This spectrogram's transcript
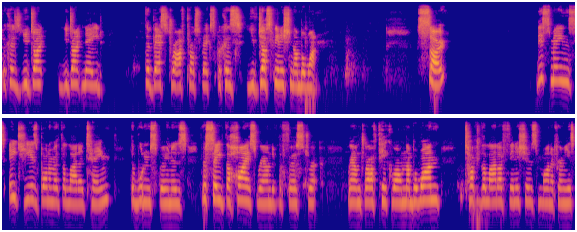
because you don't you don't need the best draft prospects because you've just finished number one. So, this means each year's bottom of the ladder team, the Wooden Spooners, receive the highest round of the first dra- round draft pick, while number one, top of the ladder finishers, minor premiers,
